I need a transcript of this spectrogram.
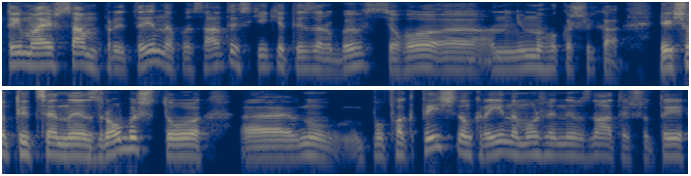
Ти маєш сам прийти, написати, скільки ти заробив з цього е, анонімного кошелька. Якщо ти це не зробиш, то е, ну по фактично країна може не знати, що ти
